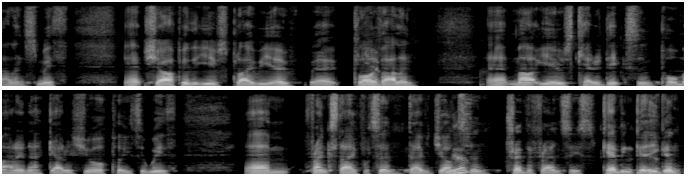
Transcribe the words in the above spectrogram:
Alan Smith, uh, Sharpie that used to play with you, uh, Clive Allen, uh, Mark Hughes, Kerry Dixon, Paul Mariner, Gary Shaw, Peter Withe, um, Frank Stapleton, David Johnson, Trevor Francis, Kevin Keegan.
